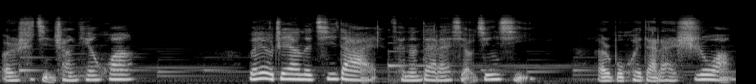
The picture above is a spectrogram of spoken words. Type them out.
而是锦上添花。唯有这样的期待，才能带来小惊喜，而不会带来失望。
